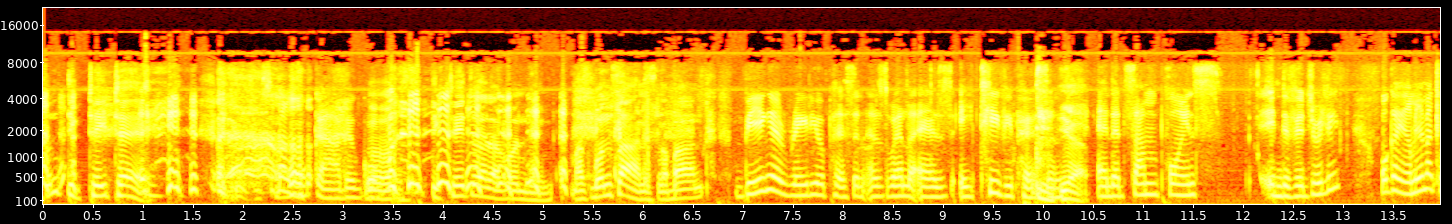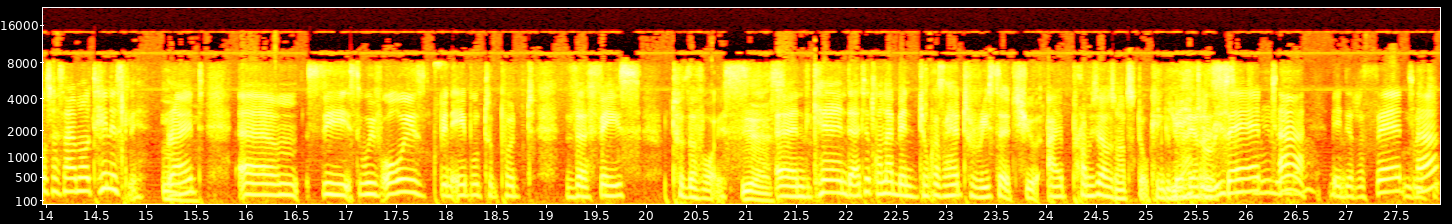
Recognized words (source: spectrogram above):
Don't dictate. Siba ngugabe kubo. Dictator labondini. Masibonisane singabantu. being a radio person as well as a TV person, Yeah. and at some points individually, okanye ngamanye amaxesha simultaneously, Mm. right? Um, see, so we've always been able to put the face to the voice. Yes. And is when I've been because I had to research you. I promise you I was not stalking you. You had to research me, Bendiresearcha, bendiresearcha.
